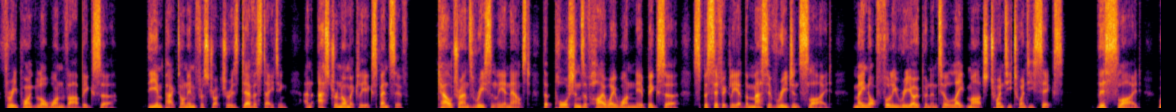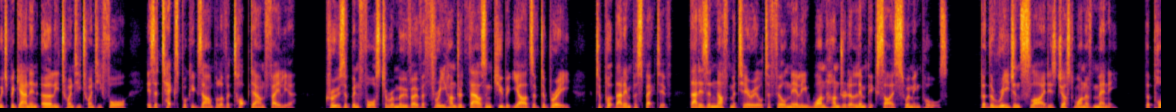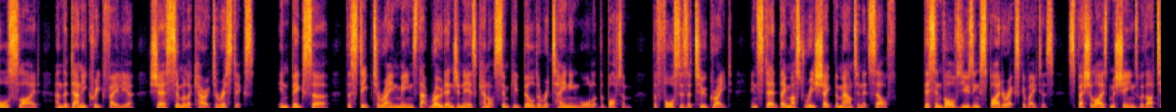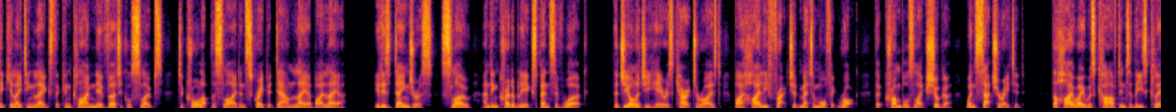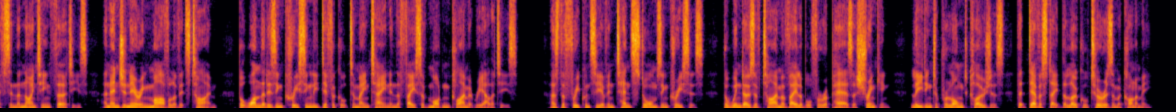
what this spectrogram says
3.1 VAR Big Sur. The impact on infrastructure is devastating and astronomically expensive. Caltrans recently announced that portions of Highway 1 near Big Sur, specifically at the massive Regent Slide, may not fully reopen until late March 2026. This slide, which began in early 2024, is a textbook example of a top-down failure. Crews have been forced to remove over 300,000 cubic yards of debris. To put that in perspective, that is enough material to fill nearly 100 Olympic-sized swimming pools. But the Regent Slide is just one of many the Paul Slide, and the Dani Creek failure share similar characteristics. In Big Sur, the steep terrain means that road engineers cannot simply build a retaining wall at the bottom. The forces are too great. Instead, they must reshape the mountain itself. This involves using spider excavators, specialized machines with articulating legs that can climb near vertical slopes to crawl up the slide and scrape it down layer by layer. It is dangerous, slow, and incredibly expensive work. The geology here is characterized by highly fractured metamorphic rock that crumbles like sugar when saturated. The highway was carved into these cliffs in the 1930s, an engineering marvel of its time, but one that is increasingly difficult to maintain in the face of modern climate realities. As the frequency of intense storms increases, the windows of time available for repairs are shrinking, leading to prolonged closures that devastate the local tourism economy.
